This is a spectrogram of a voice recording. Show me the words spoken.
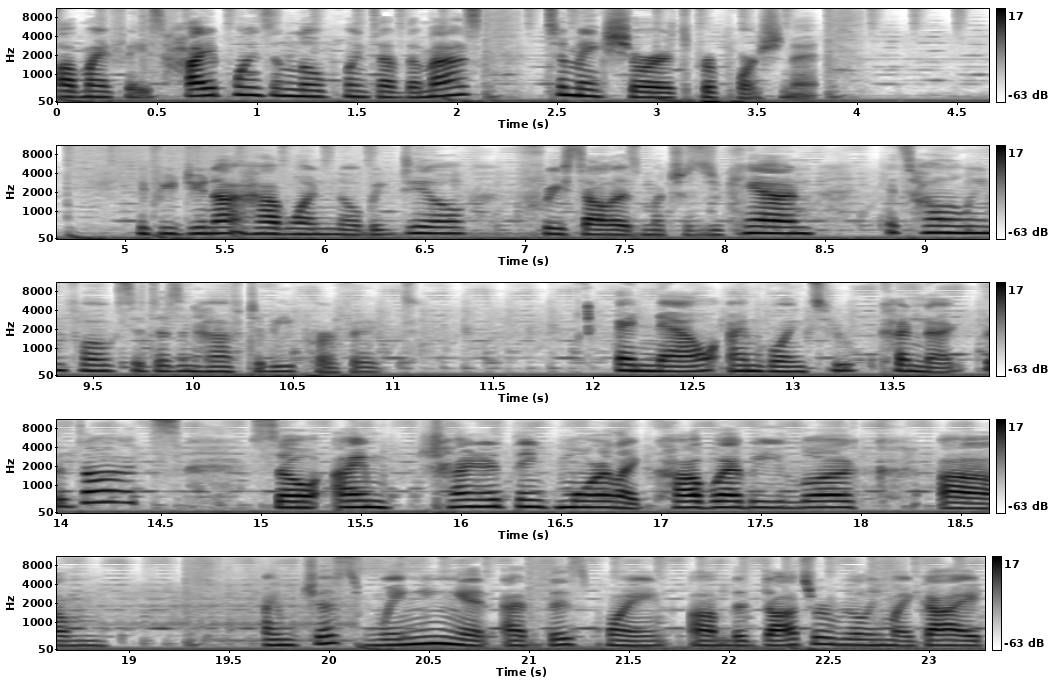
of my face, high points and low points of the mask to make sure it's proportionate. If you do not have one, no big deal. Freestyle as much as you can. It's Halloween, folks. It doesn't have to be perfect. And now I'm going to connect the dots. So I'm trying to think more like cobwebby look. Um, I'm just winging it at this point. Um, the dots were really my guide.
